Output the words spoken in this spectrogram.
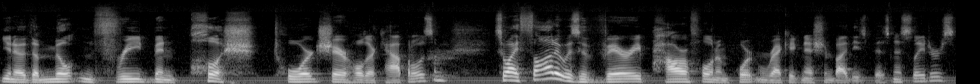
you know, the Milton Friedman push toward shareholder capitalism. So I thought it was a very powerful and important recognition by these business leaders.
